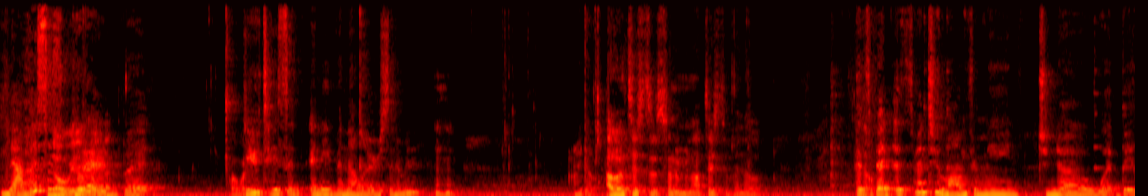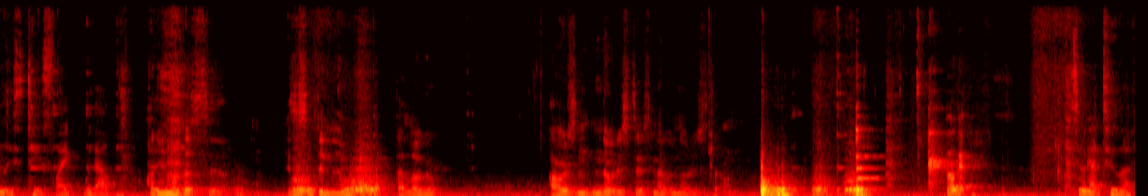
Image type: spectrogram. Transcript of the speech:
now this is No, good, but Oh, do you taste any vanilla or cinnamon? Mhm. I don't. I don't taste the cinnamon. I taste the vanilla. It's No. been it's been too long for me to know what Bailey's tastes like without. How do you know that's? Uh, is it something new? That logo. I always noticed this. Never noticed that one. Okay, so we got two left.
